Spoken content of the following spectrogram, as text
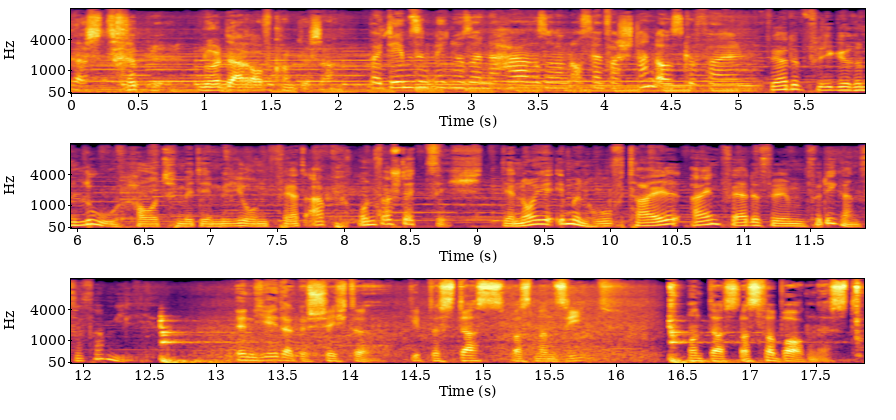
Das Triple. Nur darauf kommt es an. Bei dem sind nicht nur seine Haare, sondern auch sein Verstand ausgefallen. Pferdepflegerin Lou haut mit dem Millionenpferd ab und versteckt sich. Der neue Immenhof-Teil, ein Pferdefilm für die ganze Familie. In jeder Geschichte gibt es das, was man sieht und das, was verborgen ist.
